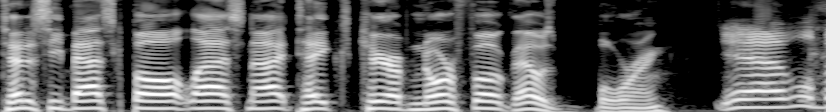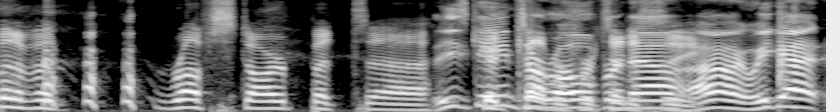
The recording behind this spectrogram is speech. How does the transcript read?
Tennessee basketball last night takes care of Norfolk. That was boring. Yeah, a little bit of a rough start, but uh, These good games are cover for over now. Tennessee. All right, we got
